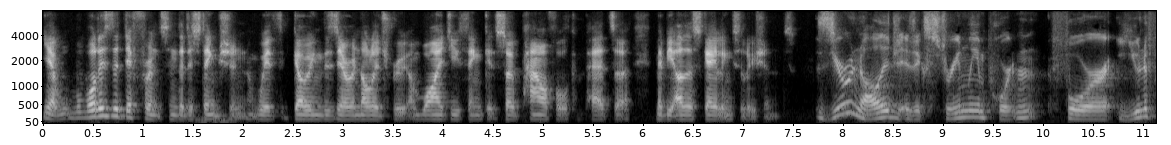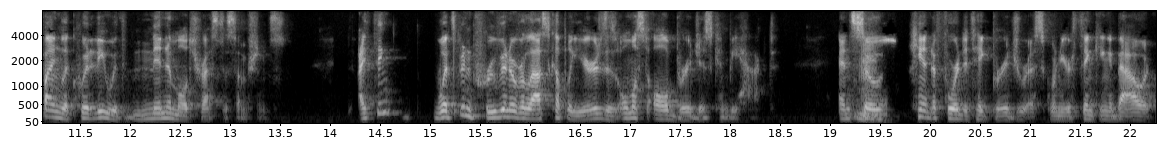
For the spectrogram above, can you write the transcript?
yeah, what is the difference in the distinction with going the zero knowledge route, and why do you think it's so powerful compared to maybe other scaling solutions? Zero knowledge is extremely important for unifying liquidity with minimal trust assumptions. I think what's been proven over the last couple of years is almost all bridges can be hacked. And so mm. you can't afford to take bridge risk when you're thinking about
